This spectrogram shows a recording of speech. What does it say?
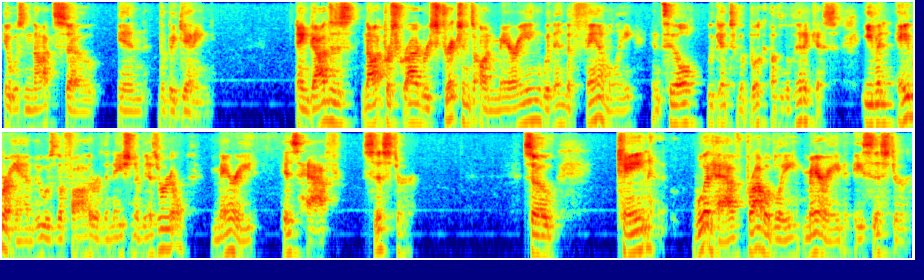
it was not so in the beginning. And God does not prescribe restrictions on marrying within the family until we get to the book of Leviticus. Even Abraham, who was the father of the nation of Israel, married his half sister. So Cain would have probably married a sister.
